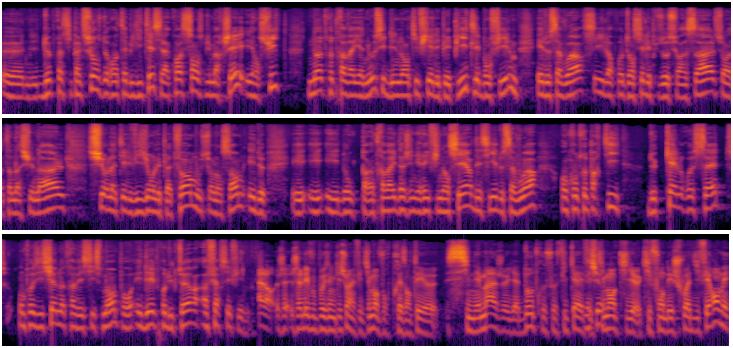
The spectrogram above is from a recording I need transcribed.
euh, deux principales sources de rentabilité, c'est la croissance du marché, et ensuite notre travail à nous, c'est d'identifier les pépites, les bons films, et de savoir si leur potentiel est plutôt sur la salle, sur l'international, sur la télévision, les plateformes ou sur l'ensemble, et de et, et donc par un travail d'ingénierie financière, d'essayer de savoir en contrepartie de quelles recettes on positionne notre investissement pour aider le producteur à faire ses films. Alors, j'allais vous poser une question. Effectivement, vous représentez euh, Cinémage. Il y a d'autres Sofica, effectivement, qui, euh, qui, font des choix différents. Mais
